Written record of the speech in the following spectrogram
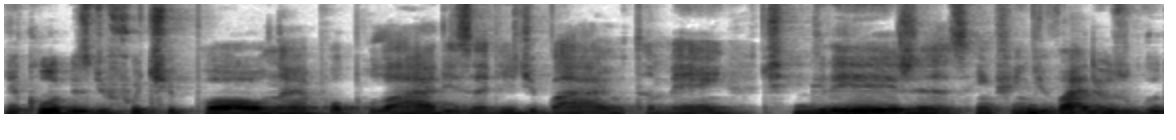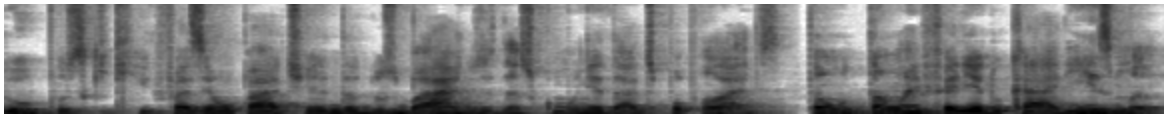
de clubes de futebol né, populares ali de bairro também, de igrejas, enfim, de vários grupos que, faziam parte dos bairros, das comunidades populares. Então, o tão referido carisma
